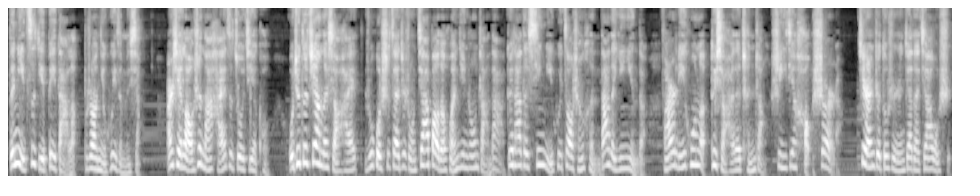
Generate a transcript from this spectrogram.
等你自己被打了，不知道你会怎么想。而且老是拿孩子做借口，我觉得这样的小孩，如果是在这种家暴的环境中长大，对他的心理会造成很大的阴影的。反而离婚了，对小孩的成长是一件好事儿啊。既然这都是人家的家务事，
